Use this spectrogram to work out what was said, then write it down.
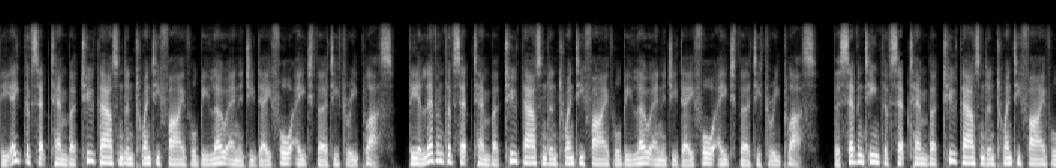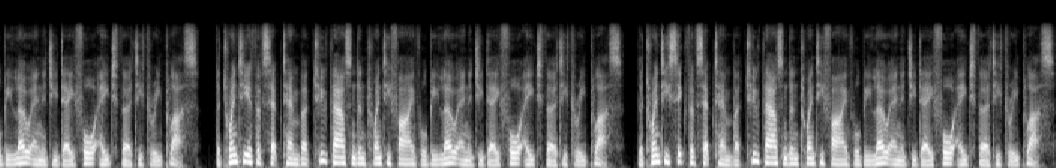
The 8th of September 2025 will be Low Energy Day for age 33 plus. The 11th of September 2025 will be Low Energy Day for age 33 plus. The 17th of September 2025 will be Low Energy Day for age 33 plus. The 20th of September 2025 will be Low Energy Day for age 33 plus. The 26th of September 2025 will be Low Energy Day for age 33 plus.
